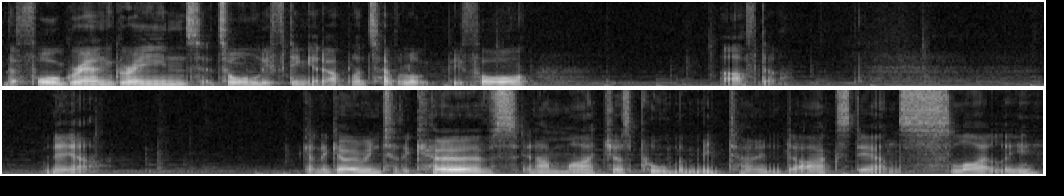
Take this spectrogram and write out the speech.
the foreground greens, it's all lifting it up. Let's have a look before, after. Now, I'm going to go into the curves and I might just pull the mid-tone darks down slightly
